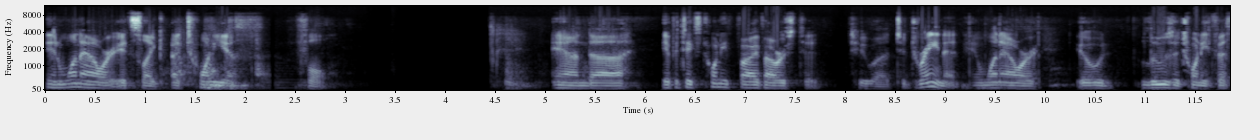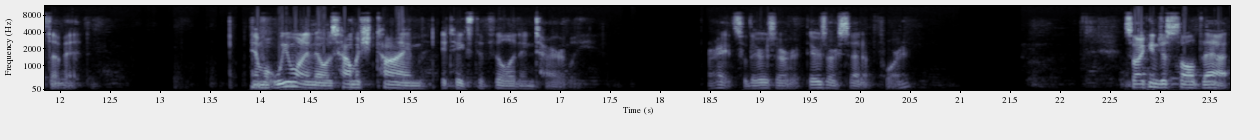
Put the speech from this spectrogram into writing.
in one hour it's like a 20th full. And uh, if it takes 25 hours to to uh, to drain it, in one hour it would lose a 25th of it. And what we want to know is how much time it takes to fill it entirely. All right, so there's our there's our setup for it. So I can just solve that.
